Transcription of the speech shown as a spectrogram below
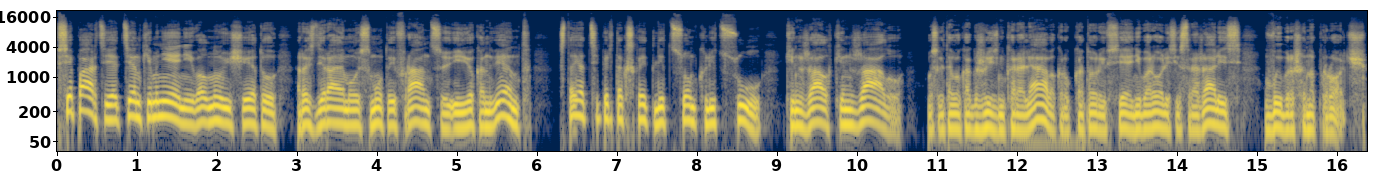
Все партии оттенки мнений, волнующие эту раздираемую смутой Францию и ее конвент, стоят теперь, так сказать, лицом к лицу, кинжал к кинжалу, после того, как жизнь короля, вокруг которой все они боролись и сражались, выброшена прочь.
